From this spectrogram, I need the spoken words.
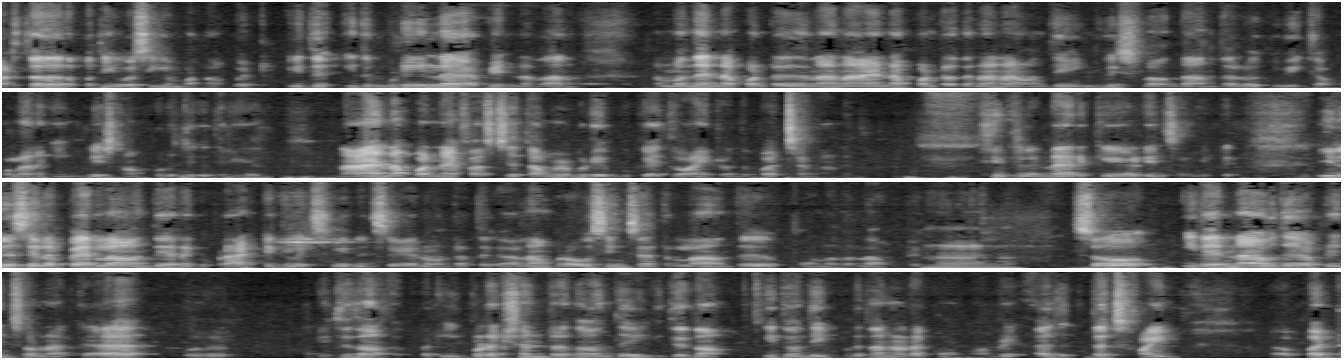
அடுத்தது அதை பத்தி யோசிக்க மாட்டோம். பட் இது இது முடியல அப்படின்றதா நம்ம வந்து என்ன பண்றதுன்னா நான் என்ன பண்றதுன்னா நான் வந்து இங்கிலீஷ்ல வந்து அந்த அளவுக்கு வீக் அப்பெல்லாம் எனக்கு இங்கிலீஷ்லாம் புரிஞ்சுக்க தெரியாது. நான் என்ன பண்ணேன்? ஃபர்ஸ்ட் தமிழ் மீடியம் புக் எடுத்து வாங்கிட்டு வந்து படிச்சேன் நான். இதுல என்ன இருக்கு அப்படின்னு சொல்லிட்டு. இன்னும் சில பேர்லாம் வந்து எனக்கு ப்ராக்டிக்கல் எக்ஸ்பீரியன்ஸ் வேணுன்றதுக்கெல்லாம் ப்ரௌசிங் சென்டர்லாம் வந்து போனதெல்லாம் உண்டு. ஸோ இது என்ன ஆகுது அப்படின்னு சொன்னாக்க ஒரு இதுதான் இப்போ வந்து இதுதான். இது வந்து இப்படிதான் நடக்கும். அப்படி அது தட்ஸ் ஃபைன் பட்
